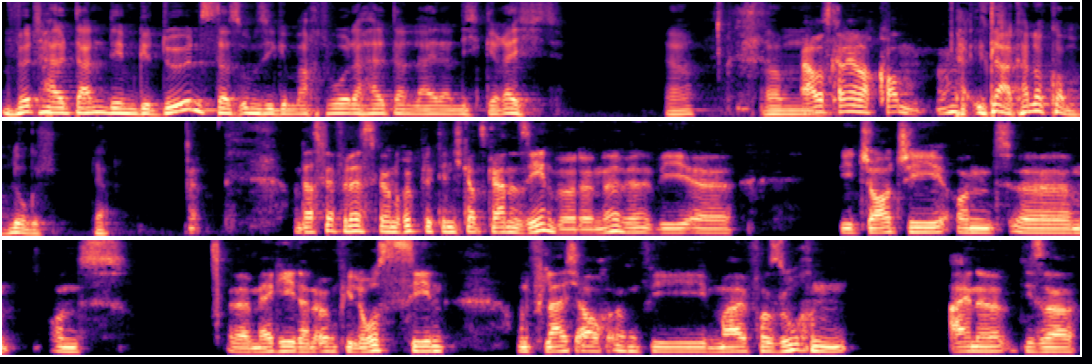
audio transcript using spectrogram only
wird halt dann dem Gedöns, das um sie gemacht wurde, halt dann leider nicht gerecht. Ja, ähm, aber es kann ja noch kommen. Ne? Klar, kann noch kommen, logisch. Ja. ja. Und das wäre vielleicht sogar ein Rückblick, den ich ganz gerne sehen würde, ne? Wie äh, wie Georgie und äh, und äh, Maggie dann irgendwie losziehen und vielleicht auch irgendwie mal versuchen, eine dieser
